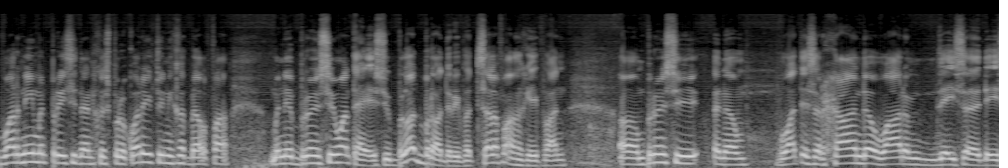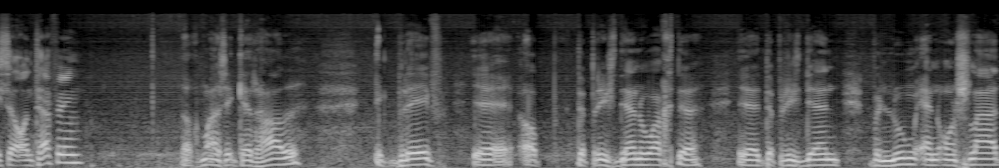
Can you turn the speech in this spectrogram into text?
waarnemend president gesproken? Waarom heeft u niet gebeld van meneer Brunsie, want hij is uw bloodbrother, heeft het zelf aangegeven van um, Brunsie, um, wat is er gaande? Waarom deze, deze ontheffing? Nogmaals, ik herhaal, ik blijf eh, op de president wachten de president benoemt en ontslaat.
